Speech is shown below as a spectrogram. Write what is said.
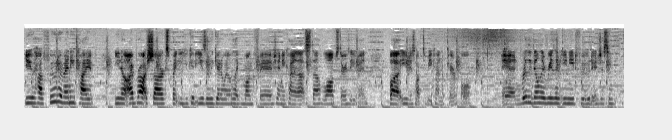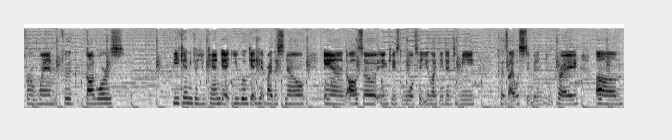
You have food of any type. You know, I brought sharks, but you could easily get away with like monkfish, any kind of that stuff, lobsters even. But you just have to be kind of careful and really the only reason you need food is just for when for the God Wars beacon because you can get you will get hit by the snow and also in case the wolves hit you like they did to me because I was stupid and didn't pray. Um,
